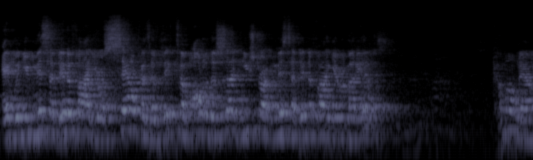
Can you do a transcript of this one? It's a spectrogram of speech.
And when you misidentify yourself as a victim, all of a sudden you start misidentifying everybody else. Come on now.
